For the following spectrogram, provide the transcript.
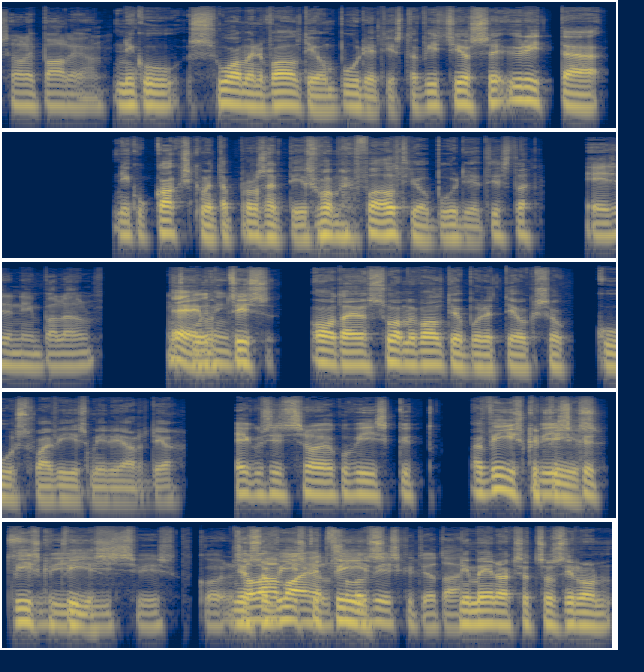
Se oli paljon. niin kuin Suomen valtion budjetista. Vitsi, jos se ylittää niin kuin 20 prosenttia Suomen valtion budjetista. Ei se niin paljon. Mut Ei, mutta siis oota, jos Suomen valtion budjetti, onko se 6 vai 5 miljardia? Ei kun siis se on joku 50, Ai 55, 50 55. 50, se Jos on on vähän vaihdellut, sulla on 55, 50 jotain. Niin meinaatko, että se on silloin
